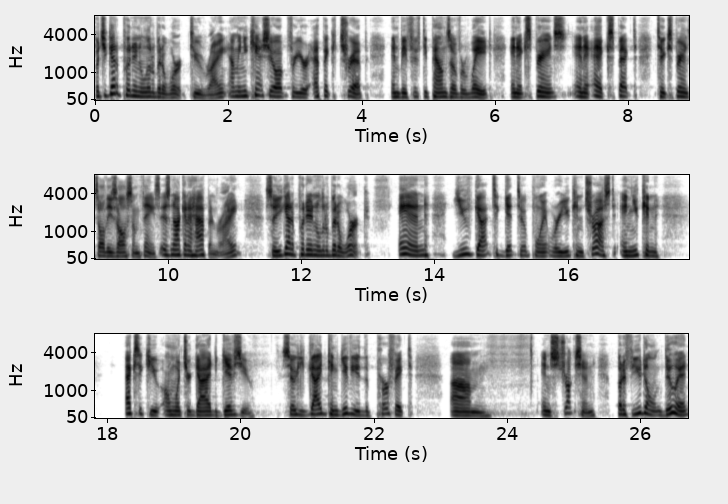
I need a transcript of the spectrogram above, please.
but you got to put in a little bit of work too, right? I mean, you can't show up for your epic trip and be 50 pounds overweight and experience and expect to experience all these awesome things. It's not going to happen, right? So you got to put in a little bit of work. And you've got to get to a point where you can trust and you can execute on what your guide gives you. So your guide can give you the perfect um, instruction, but if you don't do it,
